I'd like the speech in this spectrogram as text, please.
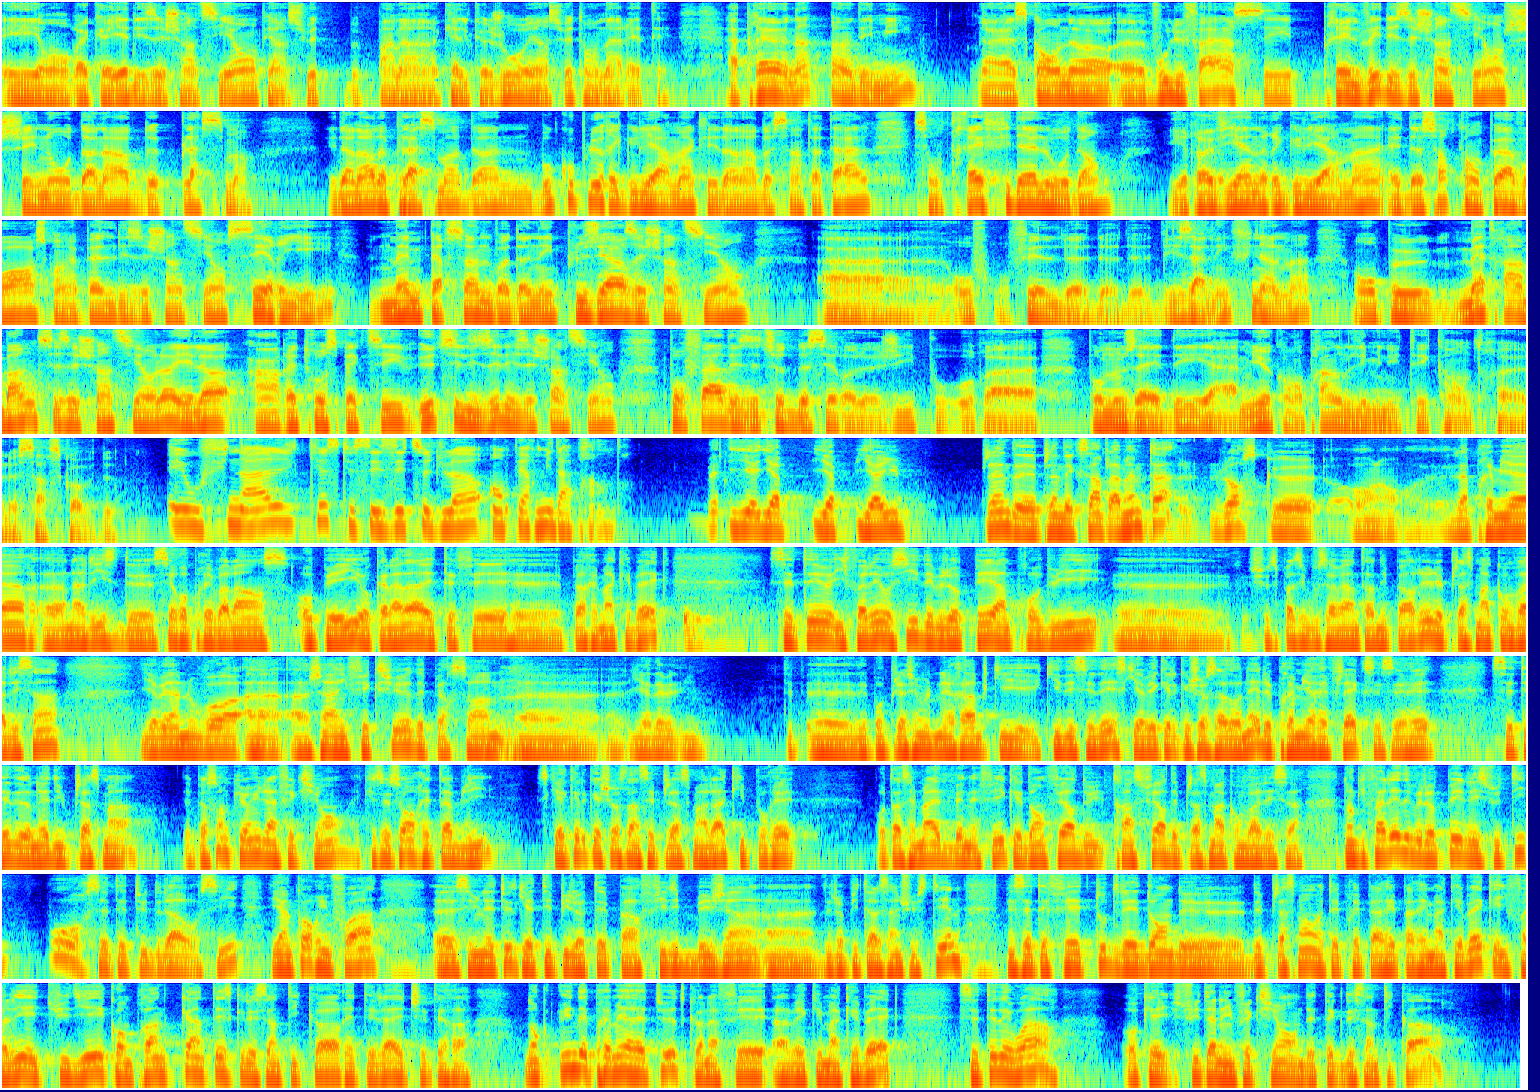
et on recueillait des échantillons, puis ensuite, pendant quelques jours, et ensuite, on arrêtait. Après un an de pandémie, ce qu'on a voulu faire, c'est prélever des échantillons chez nos donneurs de plasma. Les donneurs de plasma donnent beaucoup plus régulièrement que les donneurs de sang total. Ils sont très fidèles aux dons. Ils reviennent régulièrement et de sorte qu'on peut avoir ce qu'on appelle des échantillons sériés. Une même personne va donner plusieurs échantillons euh, au, fil des années, finalement. On peut mettre en banque ces échantillons-là et là, en rétrospective, utiliser les échantillons pour faire des études de sérologie pour, euh, pour nous aider à mieux comprendre l'immunité contre le SARS-CoV-2. Et au final, qu'est-ce que ces études-là ont permis d'apprendre? Il y, a, il, y a, eu plein d'exemples. De, en même temps, lorsque la première analyse de séroprévalence au pays, au Canada, a été faite euh, par Emma Québec, c'était, il fallait aussi développer un produit, euh, je ne sais pas si vous avez entendu parler, les plasmas convalescents. Il y avait un nouveau agent infectieux, des personnes, euh, il y avait des populations vulnérables qui, qui décédaient, est-ce qu'il y avait quelque chose à donner? Le premier réflexe, c'était de donner du plasma. Des personnes qui ont eu l'infection et qui se sont rétablies, est-ce qu'il y a quelque chose dans ces plasmas-là qui pourrait potentiellement être bénéfique et donc faire du transfert des plasmas convalescents Donc il fallait développer les outils pour cette étude-là aussi. Et encore une fois, euh, c'est une étude qui a été pilotée par Philippe Bégin euh, de l'hôpital Sainte-Justine, mais c'était fait, tous les dons de, de plasma ont été préparés par Emma Québec et il fallait étudier et comprendre quand est-ce que les anticorps étaient là, etc. Donc une des premières études qu'on a fait avec Emma Québec, c'était de voir, OK, suite à l'infection, on détecte des anticorps.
